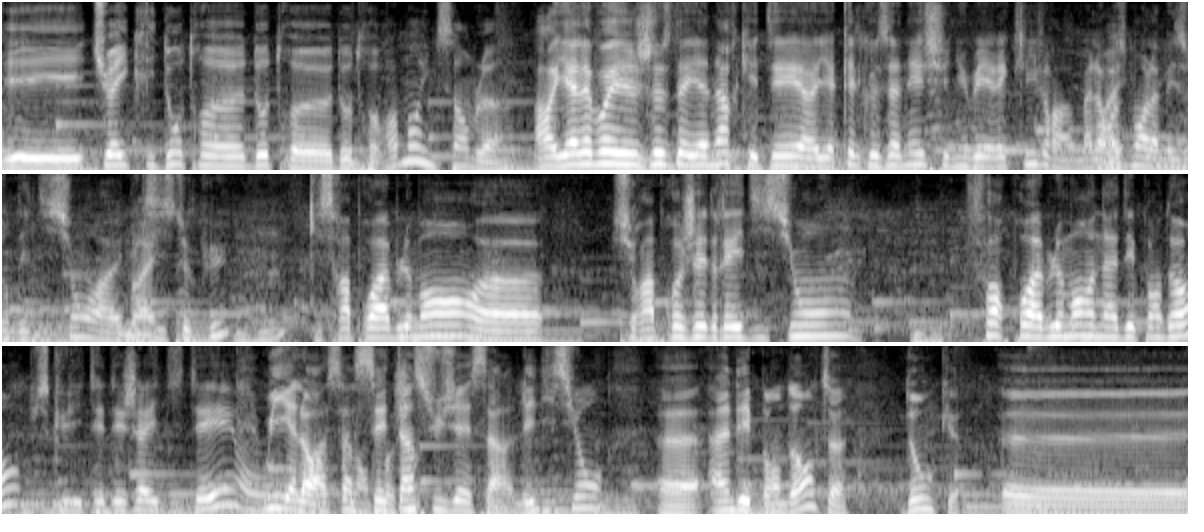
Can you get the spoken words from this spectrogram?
Et tu as écrit d'autres, romans, il me semble. Alors il y a la voyageuse Dayanar qui était euh, il y a quelques années chez Numérique Livre. Malheureusement la maison d'édition euh, Ouais. n'existe plus. Qui sera probablement euh, sur un projet de réédition. Fort probablement en indépendant, puisqu'il était déjà édité. On Oui, alors c'est un sujet ça, l'édition euh, indépendante. Donc, euh,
